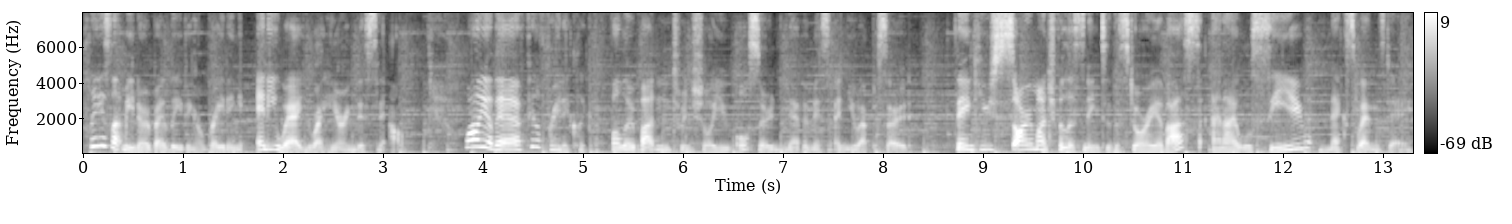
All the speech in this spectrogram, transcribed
please let me know by leaving a rating anywhere you are hearing this now. While you're there, feel free to click the follow button to ensure you also never miss a new episode. Thank you so much for listening to the story of us, and I will see you next Wednesday.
